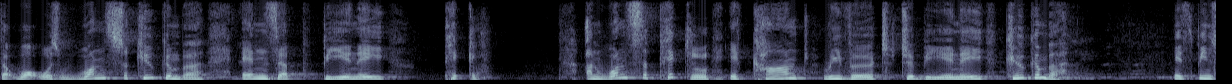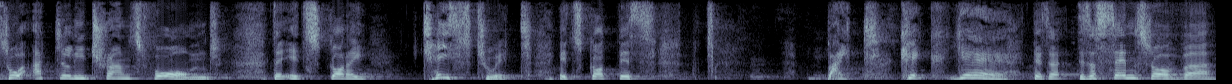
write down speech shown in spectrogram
that what was once a cucumber ends up being a pickle. And once a pickle, it can't revert to being a cucumber. It's been so utterly transformed that it's got a taste to it. It's got this bite, kick. Yeah, there's a there's a sense of uh,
